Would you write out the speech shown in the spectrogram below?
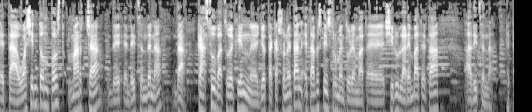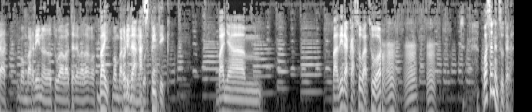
Eta Washington Post martxa de, deitzen dena, da, kazu batzuekin e, jota kasu honetan, eta beste instrumenturen bat, e, xirularen bat, eta aditzen da. Eta bombardino edo tuba bat ere badago. Bai, hori da, azpitik. Baina, mm, badira kazu batzu hor. Guazen entzutera.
